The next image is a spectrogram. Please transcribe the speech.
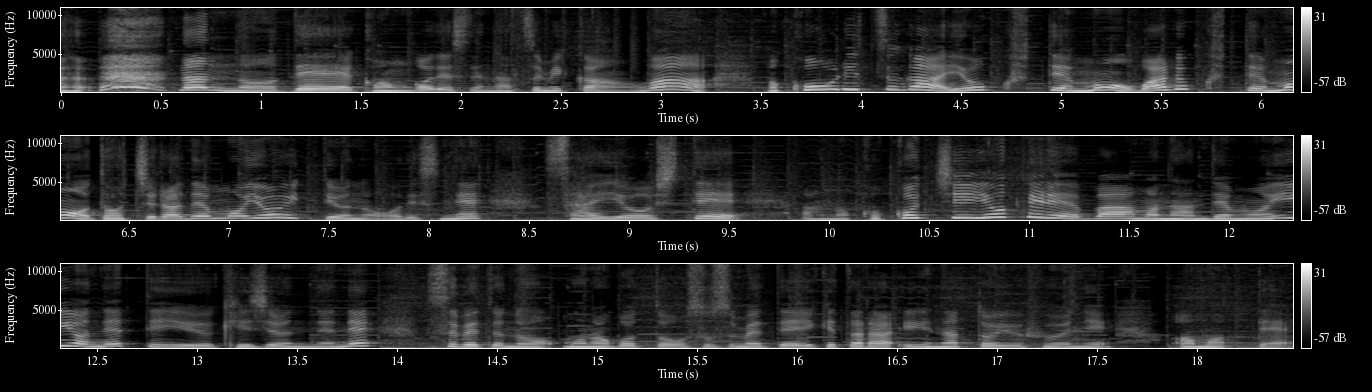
なので今後ですね夏みかんは、まあ、効率が良くても悪くてもどちらでも良いっていうのをですね採用してあの心地よければ、まあ、何でもいいよねっていう基準でね全ての物事を進めていけたらいいなというふうに思って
